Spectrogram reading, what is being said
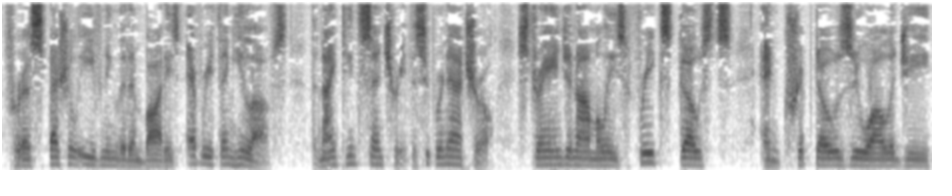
for a special evening that embodies everything he loves. The 19th century, the supernatural, strange anomalies, freaks, ghosts, and cryptozoology.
